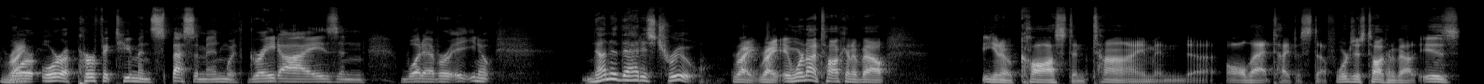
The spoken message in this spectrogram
Right. or or a perfect human specimen with great eyes and whatever. It- you know, none of that is true. Right, right. And we're not talking about, you know, cost and time and uh, all that type of stuff. We're just talking about is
